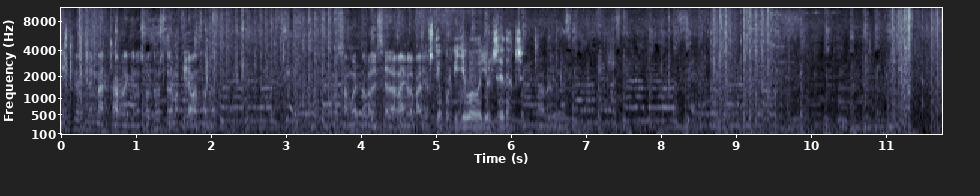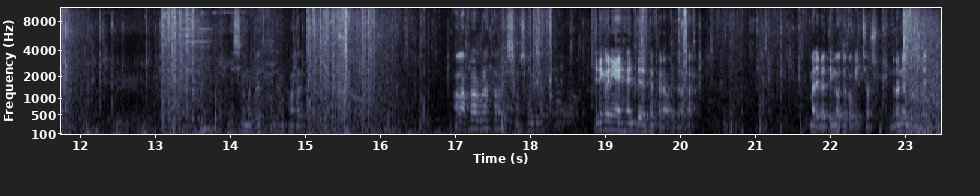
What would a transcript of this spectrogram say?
Limpio, tienen más cable que nosotros. Tenemos que ir avanzando. Vamos a muerto con el seda, la madre que lo parió. Hostia, ¿por qué llevaba yo el Sedax? Ah, perdón. Ese muerto este, tenemos que matar este. Hola, Flor, buenas tardes. Un segundito. Tiene que venir gente desde fuera, ¿vale? De atrás. Vale, pero tengo toco pinchos. Drone y un puente.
